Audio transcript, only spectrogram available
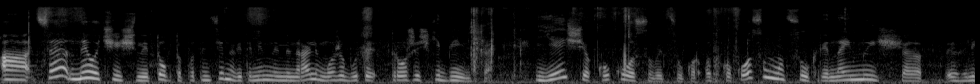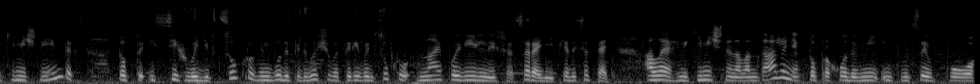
А це не очищений, тобто потенційно вітамінів і мінералів може бути трошечки більше. Є ще кокосовий цукор. От в кокосовому цукрі найнижча е, глікемічний індекс, тобто із всіх видів цукру він буде підвищувати рівень цукру найповільніше, середній 55. Але глікемічне навантаження, хто проходив мій інтенсив по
